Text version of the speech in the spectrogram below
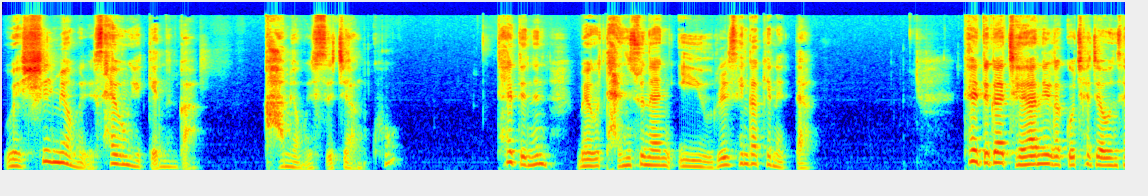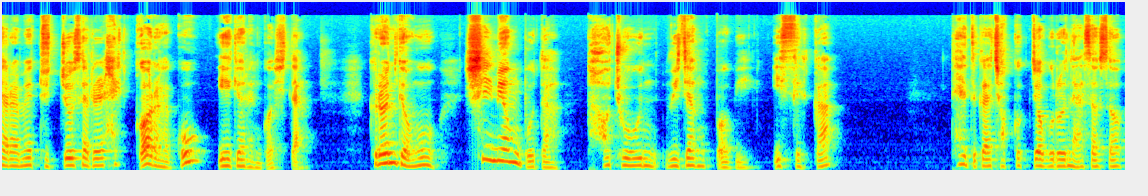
왜 실명을 사용했겠는가? 가명을 쓰지 않고? 테드는 매우 단순한 이유를 생각해냈다. 테드가 제안을 갖고 찾아온 사람의 뒷조사를 할 거라고 예견한 것이다. 그런 경우 실명보다 더 좋은 위장법이 있을까? 테드가 적극적으로 나서서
